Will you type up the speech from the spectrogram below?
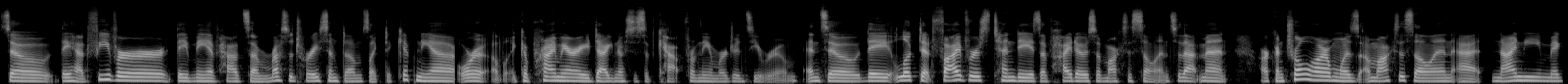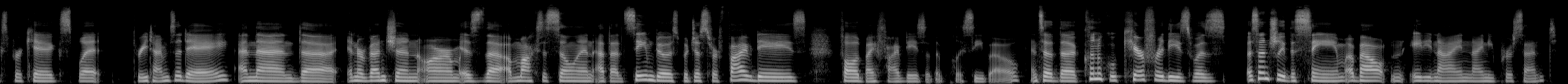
So they had fever, they may have had some respiratory symptoms like tachypnea or uh, like a primary diagnosis of CAP from the emergency room. And so they looked at 5 versus 10 days of high dose amoxicillin. So that meant our control arm was amoxicillin at 90 mg per kg split three times a day. And then the intervention arm is the amoxicillin at that same dose, but just for five days, followed by five days of the placebo. And so the clinical cure for these was essentially the same, about an 89, 90%.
